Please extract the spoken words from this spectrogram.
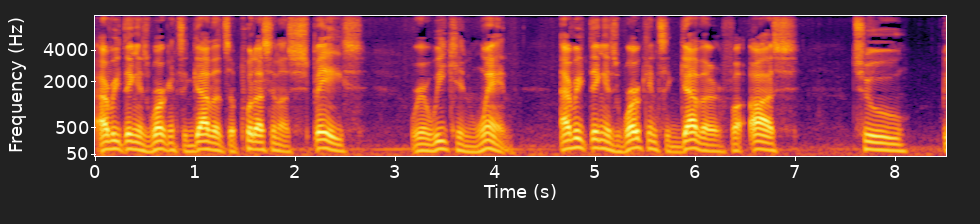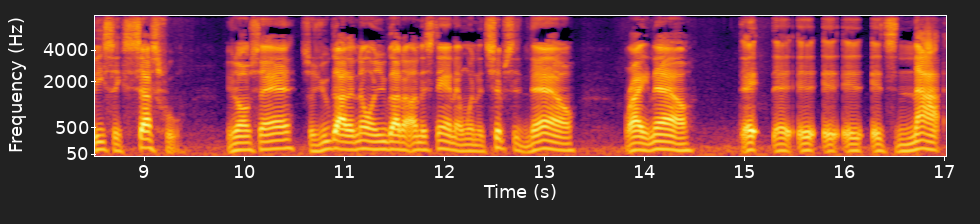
Everything is working together to put us in a space where we can win. Everything is working together for us to be successful. You know what I'm saying? So you got to know and you got to understand that when the chips are down right now, it, it, it, it's not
